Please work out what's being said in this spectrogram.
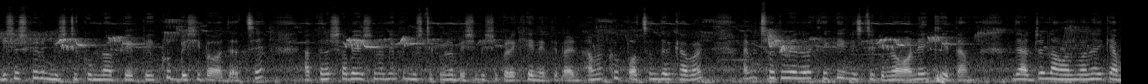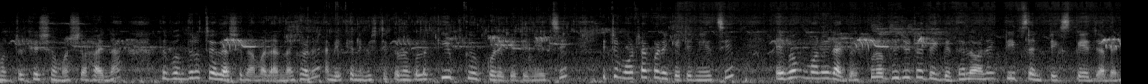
বিশেষ করে মিষ্টি কুমড়া, পেঁপে খুব বেশি পাওয়া যাচ্ছে। আপনারা সবাই সময় কিন্তু মিষ্টি কুমড়া বেশি বেশি করে খেয়ে নিতে পারেন। আমার খুব পছন্দের খাবার। আমি ছোটোবেলা থেকেই মিষ্টি কুমড়া অনেক খেতাম। যার জন্য আমার মনে হয় কি, আমার চোখের সমস্যা হয় না। তো বন্ধুরা, চলে আসুন আমার রান্নাঘরে। আমি এখানে মিষ্টি কুমড়াগুলো কিউব কিউব করে কেটে নিয়েছি। একটু মোটা করে কেটে নিয়েছি। এবং মনে রাখবেন, পুরো ভিডিওটা দেখবেন, তাহলে অনেক টিপস অ্যান্ড ট্রিক্স পেয়ে যাবেন।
